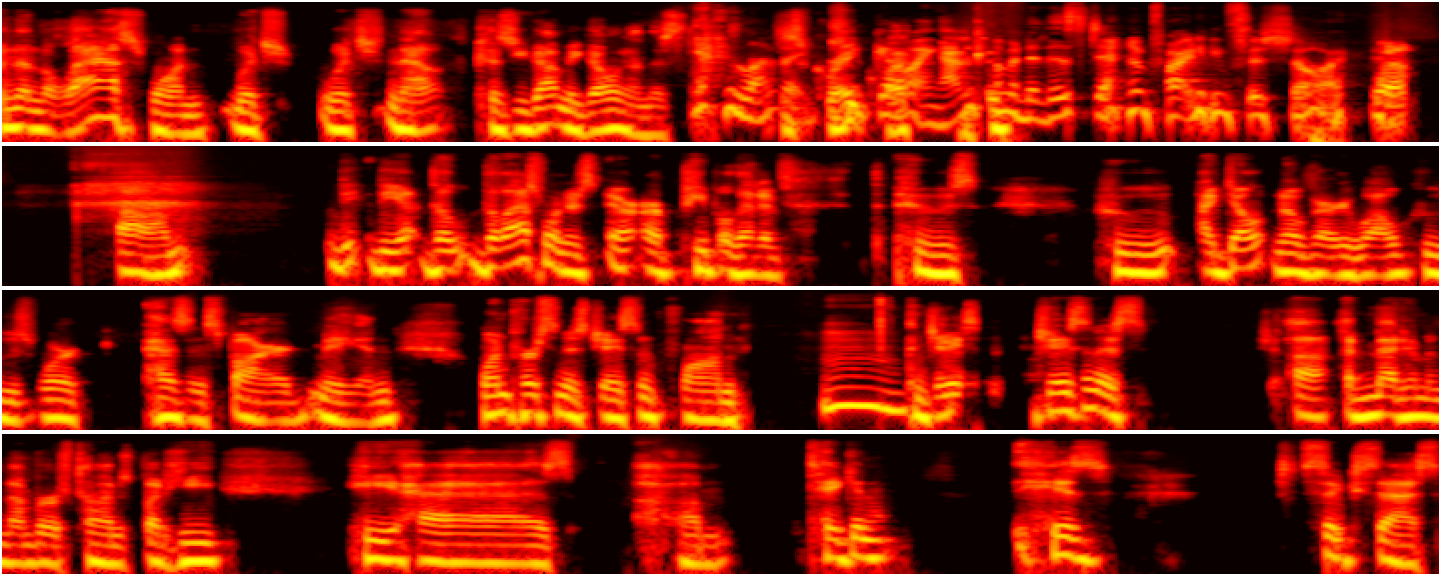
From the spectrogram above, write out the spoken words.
And then the last one, which which now because you got me going on this, I love That's it. great Keep going. I'm coming to this dinner party for sure. um, the, the the the last one is are, are people that have who's who I don't know very well whose work has inspired me, and one person is Jason Flom. Mm. And Jason Jason is uh, I've met him a number of times, but he he has um, taken his success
